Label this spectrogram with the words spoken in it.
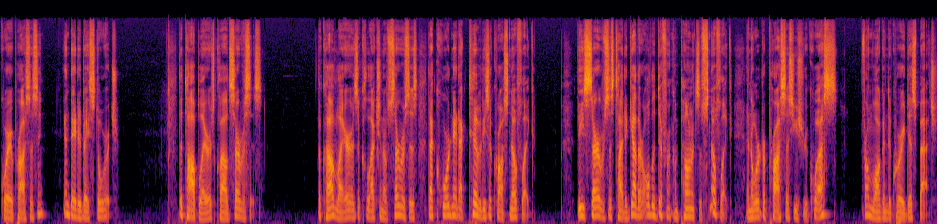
query processing, and database storage. The top layer is cloud services. The cloud layer is a collection of services that coordinate activities across Snowflake. These services tie together all the different components of Snowflake in order to process user requests, from login to query dispatch.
